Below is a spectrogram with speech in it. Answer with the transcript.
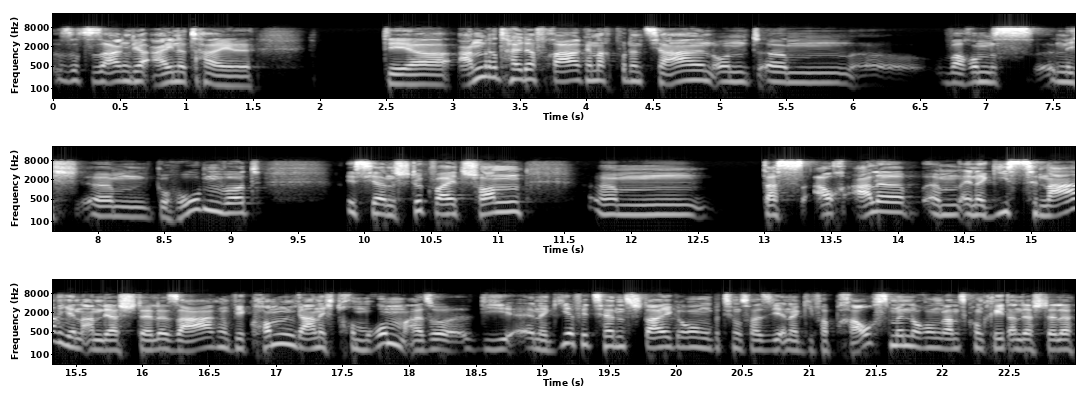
sozusagen der eine Teil. Der andere Teil der Frage nach Potenzialen und ähm, warum es nicht ähm, gehoben wird, ist ja ein Stück weit schon ähm, dass auch alle ähm, Energieszenarien an der Stelle sagen, wir kommen gar nicht drum rum. Also die Energieeffizienzsteigerung beziehungsweise die Energieverbrauchsminderung ganz konkret an der Stelle,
